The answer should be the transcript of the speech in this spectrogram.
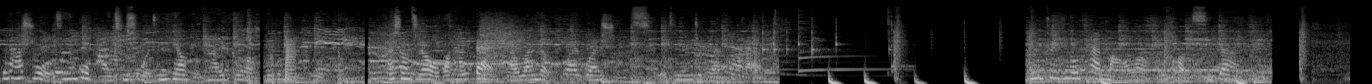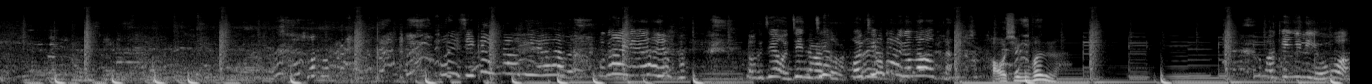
跟她说我今天过牌，其实我今天要给她一个一个礼物。他上次让我帮他带台湾的乖乖神器，我今天就给他带来了。因为最近都太忙了，我好期待。我已经看到你了，我看到你了。我今天我见你见我今天戴了个帽子，好兴奋啊！我给你礼物，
